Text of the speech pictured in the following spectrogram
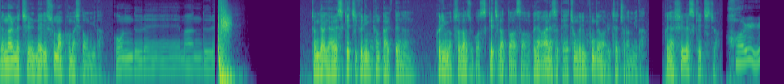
몇 날 며칠 내리 술만 퍼마시다 옵니다. 곤드레 만드레 정작 야외 스케치 그림 평가할 때는 그림이 없어가지고 스케치 갔다 와서 그냥 안에서 대충 그린 풍경화를 제출합니다. 그냥 실내 스케치죠. 헐.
